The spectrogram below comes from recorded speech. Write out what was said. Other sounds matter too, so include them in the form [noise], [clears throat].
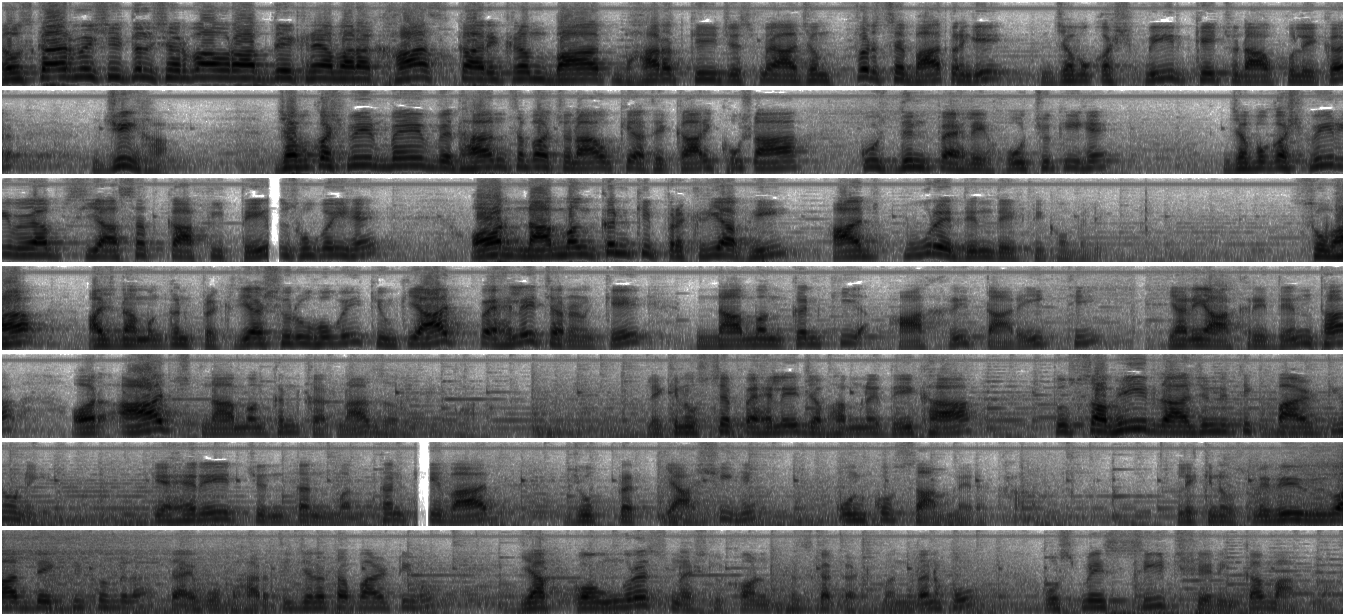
नमस्कार, मैं शीतल शर्मा और आप देख रहे हैं हमारा खास कार्यक्रम बात भारत की, जिसमें आज हम फिर से बात करेंगे जम्मू कश्मीर के चुनाव को लेकर। जी हाँ, जम्मू कश्मीर में विधानसभा चुनाव की आधिकारिक घोषणा कुछ दिन पहले हो चुकी है। जम्मू कश्मीर में अब सियासत काफ़ी तेज हो गई है और नामांकन की प्रक्रिया भी आज पूरे दिन देखने को मिली। सुबह आज नामांकन प्रक्रिया शुरू हो गई, क्योंकि आज पहले चरण के नामांकन की आखिरी तारीख थी, यानी आखिरी दिन था, और आज नामांकन करना ज़रूरी था। लेकिन उससे पहले जब हमने देखा तो सभी राजनीतिक पार्टियों ने गहरे चिंतन मंथन के बाद जो प्रत्याशी हैं, उनको सामने रखा। लेकिन उसमें भी विवाद देखने को मिला, चाहे वो भारतीय जनता पार्टी हो, या कांग्रेस नेशनल कॉन्फ्रेंस का गठबंधन हो, उसमें सीट शेयरिंग का मामला।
